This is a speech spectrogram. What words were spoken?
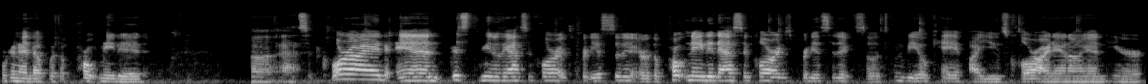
We're going to end up with a protonated uh, acid chloride, and this, you know, the acid chloride is pretty acidic, or the protonated acid chloride is pretty acidic, so it's going to be okay if I use chloride anion here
